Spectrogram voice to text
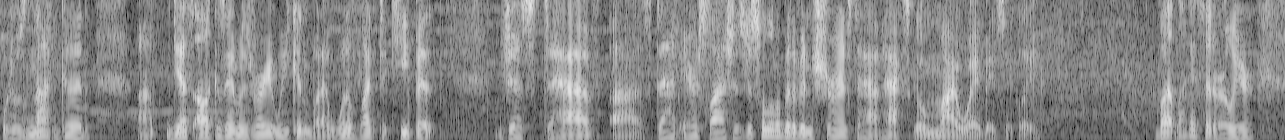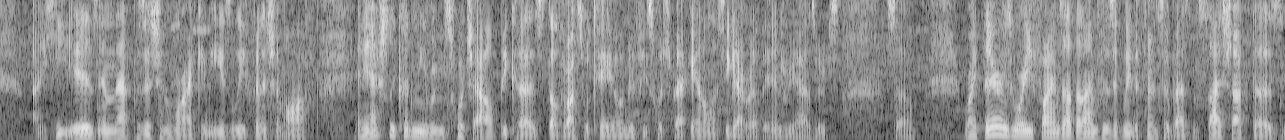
which was not good. Uh, yes, Alakazam is very weakened, but I would have liked to keep it just to have uh, stab air slashes, just a little bit of insurance to have hacks go my way, basically. But like I said earlier, uh, he is in that position where I can easily finish him off. And he actually couldn't even switch out because Stealth Rocks would KO him if he switched back in unless he got rid of the entry hazards. So right there is where he finds out that I'm physically defensive as the Psyshock does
